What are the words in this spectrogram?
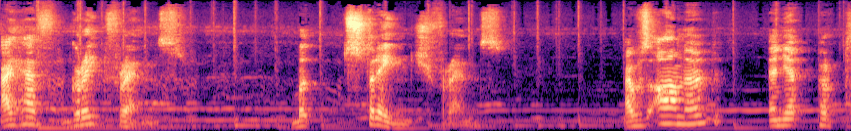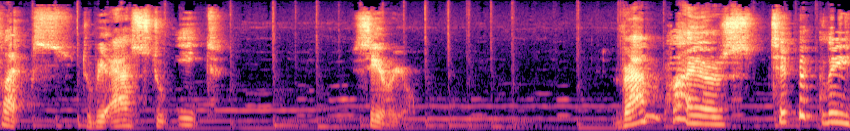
I have great friends, but strange friends. I was honored and yet perplexed to be asked to eat cereal. Vampires typically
